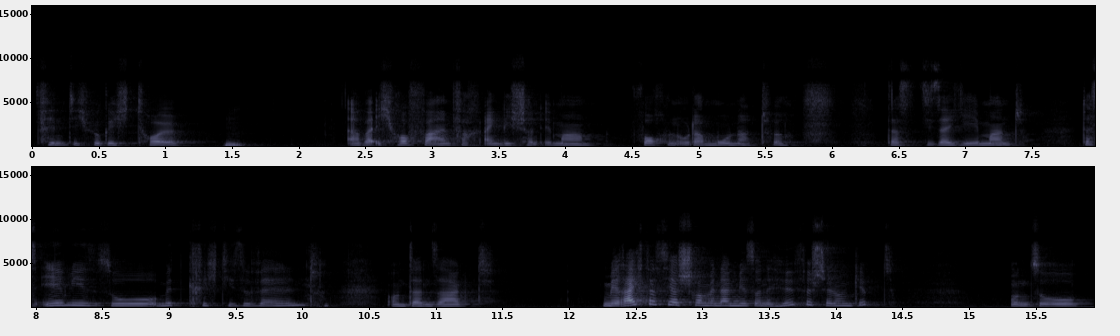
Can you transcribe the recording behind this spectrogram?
finde dich wirklich toll. Aber ich hoffe einfach eigentlich schon immer Wochen oder Monate, dass dieser jemand das irgendwie so mitkriegt, diese Wellen, und dann sagt, mir reicht das ja schon, wenn er mir so eine Hilfestellung gibt und so,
